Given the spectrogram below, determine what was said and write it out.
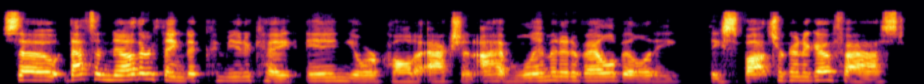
So that's another thing to communicate in your call to action. I have limited availability. These spots are going to go fast.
